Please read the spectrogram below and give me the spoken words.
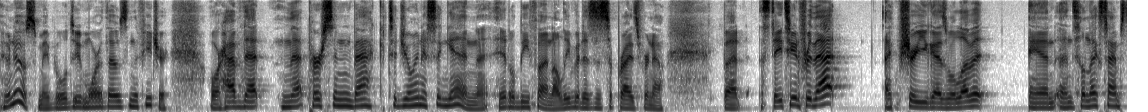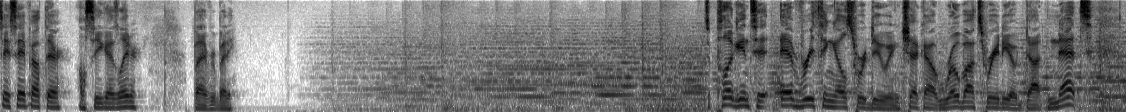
who knows? Maybe we'll do more of those in the future, or have that that person back to join us again. It'll be fun. I'll leave it as a surprise for now, but stay tuned for that. I'm sure you guys will love it. And until next time, stay safe out there. I'll see you guys later. Bye, everybody. To plug into everything else we're doing, check out robotsradio.net.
